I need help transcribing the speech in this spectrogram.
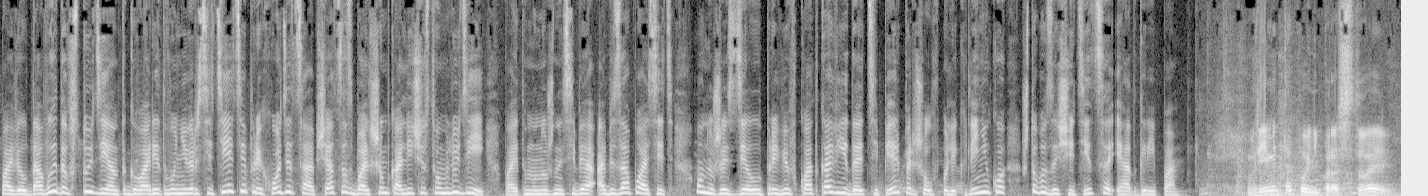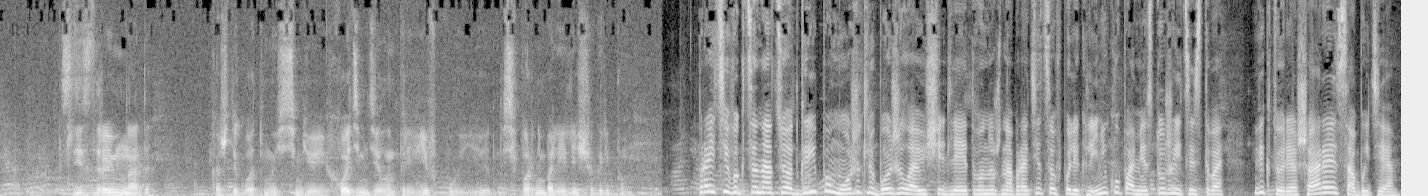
Павел Давыдов, студент, говорит, в университете приходится общаться с большим количеством людей, поэтому нужно себя обезопасить. Он уже сделал прививку от ковида, теперь пришел в поликлинику, чтобы защититься и от гриппа. Время такое непростое, следить здоровьем надо. Каждый год мы с семьей ходим, делаем прививку и до сих пор не болели еще гриппом. Пройти вакцинацию от гриппа может любой желающий. Для этого нужно обратиться в поликлинику по месту жительства. Виктория Шарая. События.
